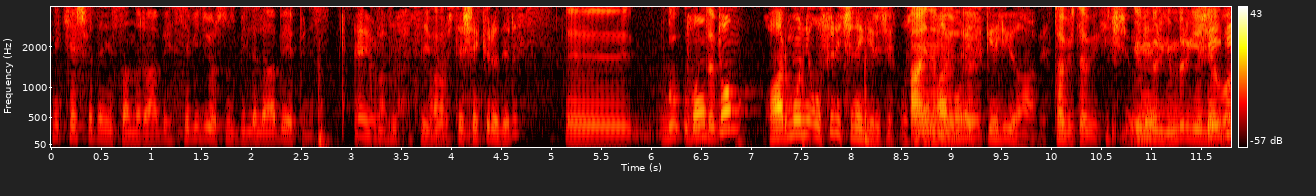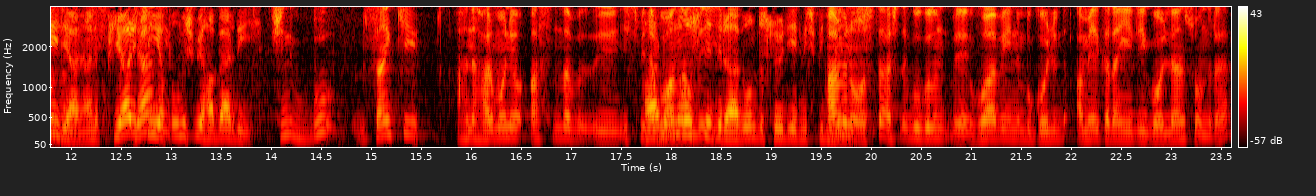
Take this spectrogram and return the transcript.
kendini keşfeden insanlar abi. Seviliyorsunuz Bilal abi hepiniz. Eyvallah, Biz de sizi seviyoruz. Teşekkür ederiz. e, bu Tom tabii- Tom Harmony OS'un içine girecek. O zaman Aynen öyle, Harmony OS evet. geliyor abi. Tabii tabii. Hiç gümbür öyle gümbür geliyor Şey değil yani. Hani PR için Yani- yapılmış bir haber değil. Şimdi bu sanki hani Harmony aslında e, ismi de bu anlamda OS değil. nedir abi? Onu da söyleyelim hiç bilmiyorum. Harmony OS'ta aslında Google'ın e, Huawei'nin bu golün Amerika'dan yediği golden sonra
